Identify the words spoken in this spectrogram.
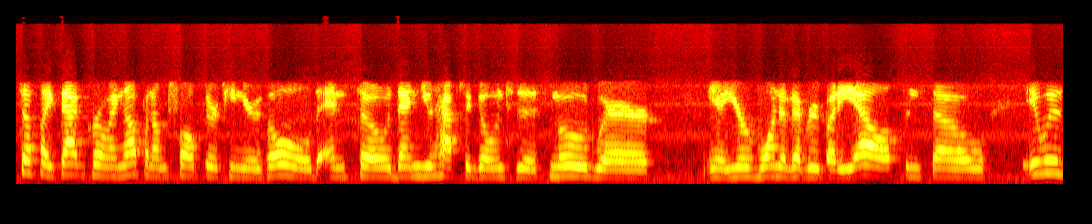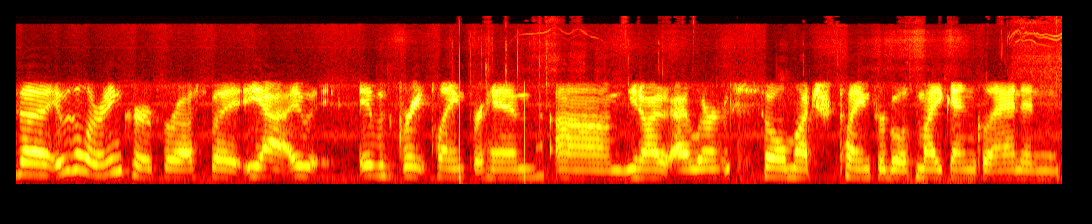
stuff like that growing up and i'm 12 13 years old and so then you have to go into this mode where you know you're one of everybody else, and so it was a it was a learning curve for us. But yeah, it it was great playing for him. Um, you know, I, I learned so much playing for both Mike and Glenn, and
